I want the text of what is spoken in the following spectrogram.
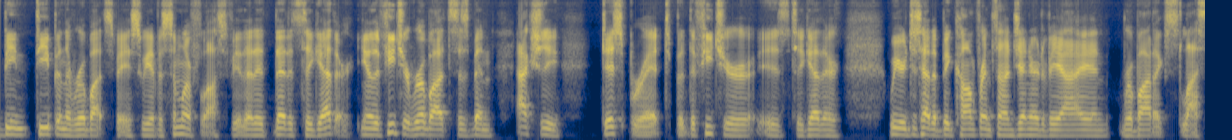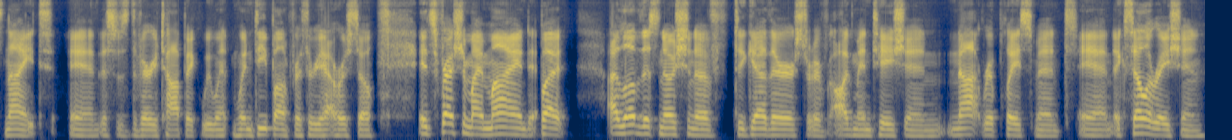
being deep in the robot space, we have a similar philosophy that it that it's together. You know, the future of robots has been actually disparate, but the future is together. We just had a big conference on generative AI and robotics last night, and this is the very topic we went went deep on for three hours. So it's fresh in my mind, but I love this notion of together sort of augmentation, not replacement, and acceleration.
